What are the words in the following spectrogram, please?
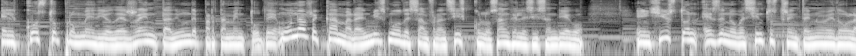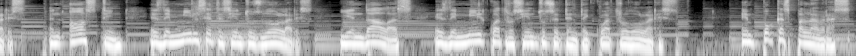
El costo promedio de renta de un departamento de una recámara, el mismo de San Francisco, Los Ángeles y San Diego, en Houston es de 939 dólares, en Austin es de 1.700 dólares y en Dallas es de 1.474 dólares. En pocas palabras,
